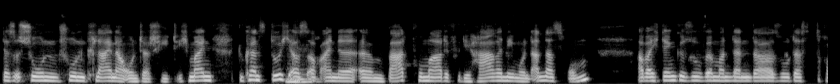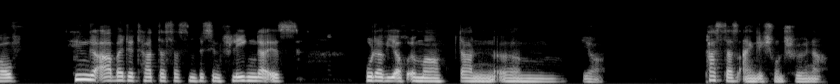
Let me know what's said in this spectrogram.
Das ist schon, schon ein kleiner Unterschied. Ich meine, du kannst durchaus mhm. auch eine ähm, Bartpomade für die Haare nehmen und andersrum. Aber ich denke so, wenn man dann da so das drauf hingearbeitet hat, dass das ein bisschen pflegender ist oder wie auch immer, dann ähm, ja, passt das eigentlich schon schöner.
